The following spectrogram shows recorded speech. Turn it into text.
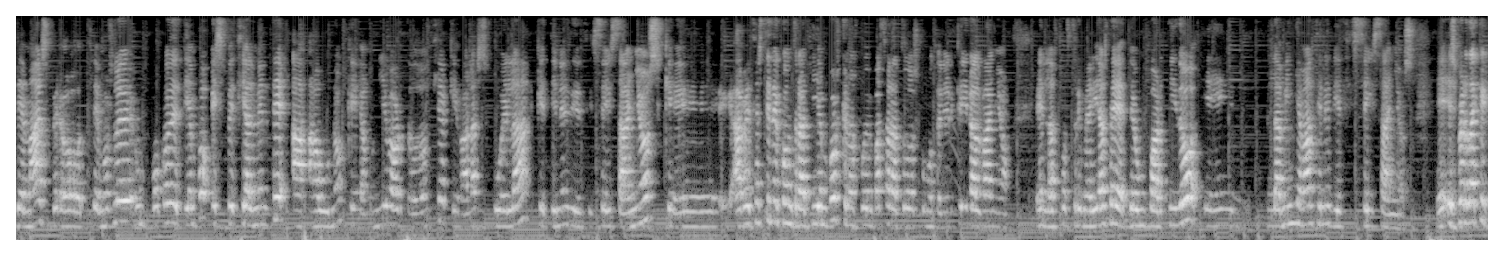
demás, pero démosle un poco de tiempo, especialmente a, uno que aún lleva ortodoncia, que va a la escuela, que tiene 16 años, que a veces tiene contratiempos que nos pueden pasar a todos, como tener que ir al baño en las postrimerías de, un partido. Eh, la Yamal tiene 16 años. Eh, es verdad que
